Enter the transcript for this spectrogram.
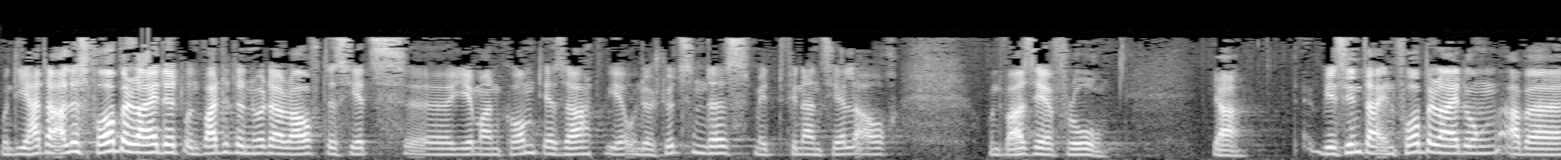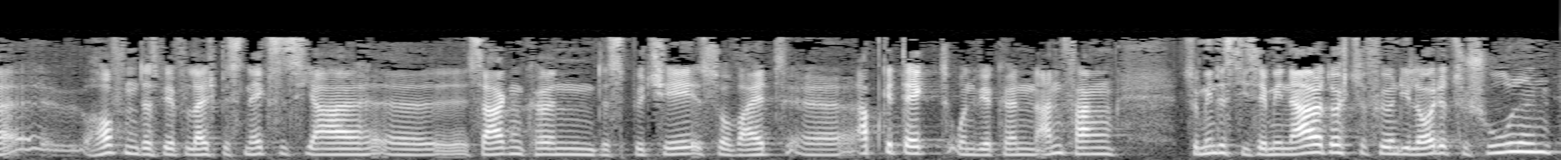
Und die hatte alles vorbereitet und wartete nur darauf, dass jetzt äh, jemand kommt, der sagt, wir unterstützen das mit finanziell auch und war sehr froh. Ja, wir sind da in Vorbereitung, aber hoffen, dass wir vielleicht bis nächstes Jahr äh, sagen können, das Budget ist soweit äh, abgedeckt und wir können anfangen, zumindest die Seminare durchzuführen, die Leute zu schulen,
